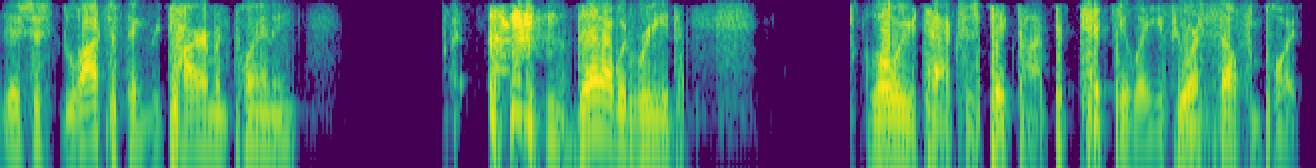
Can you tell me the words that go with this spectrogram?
there's just lots of things. Retirement planning. then I would read lower your taxes big time, particularly if you are self employed.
